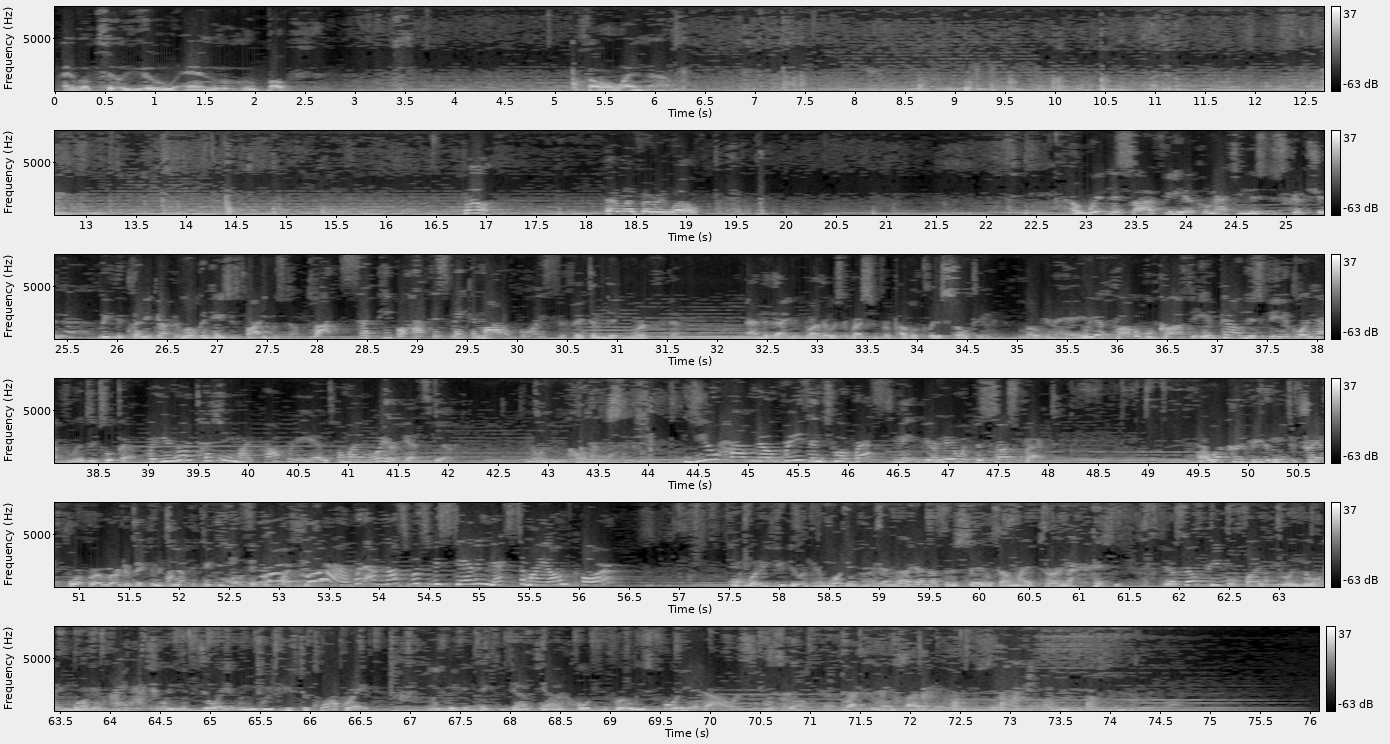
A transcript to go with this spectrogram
I will kill you and Lulu both. Go away now. That went very well. A witness saw a vehicle matching this description leave the clinic after Logan Hayes' body was dumped. Lots of people have this make and model, boys. The victim didn't work for them. Add to that, your brother was arrested for publicly assaulting Logan Hayes. We have probable cause to impound this vehicle and have forensics look at it. But you're not touching my property until my lawyer gets here. You know what you can call conversation. You have no reason to arrest me. You're here with the suspect. And what could be the means of transport for a murder victim? It's enough to take you both in for questioning. Car? But I'm not supposed to be standing next to my own car? And what are you doing here, Morgan? I got, I got nothing to say without my attorney. you know, some people find you annoying, Morgan. I actually enjoy it when you refuse to cooperate. Means we can take you downtown and hold you for at least 48 hours. Let's go. Right to remain silent.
